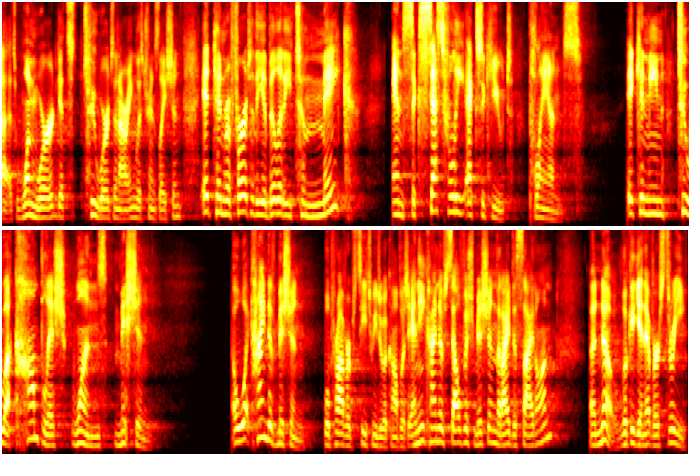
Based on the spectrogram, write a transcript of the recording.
uh, it's one word, gets two words in our English translation. It can refer to the ability to make and successfully execute plans. It can mean to accomplish one's mission. Oh, what kind of mission will Proverbs teach me to accomplish? Any kind of selfish mission that I decide on? Uh, no. Look again at verse 3.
